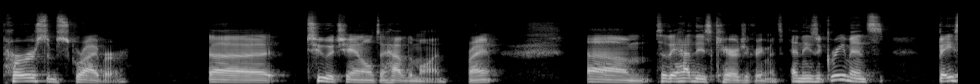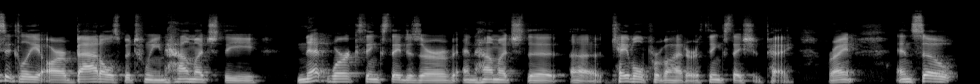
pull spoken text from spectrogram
per subscriber uh, to a channel to have them on, right? Um, so they have these carriage agreements, and these agreements basically are battles between how much the network thinks they deserve and how much the uh, cable provider thinks they should pay, right? And so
